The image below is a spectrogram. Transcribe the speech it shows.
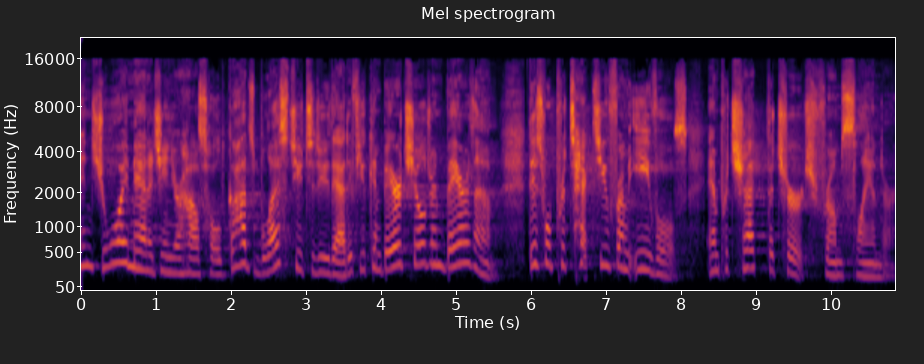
Enjoy managing your household. God's blessed you to do that. If you can bear children, bear them. This will protect you from evils and protect the church from slander.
